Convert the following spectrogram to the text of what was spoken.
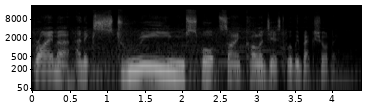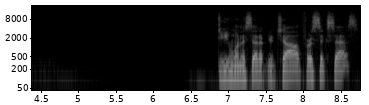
Brymer, an extreme sports psychologist. We'll be back shortly. Do you want to set up your child for success?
